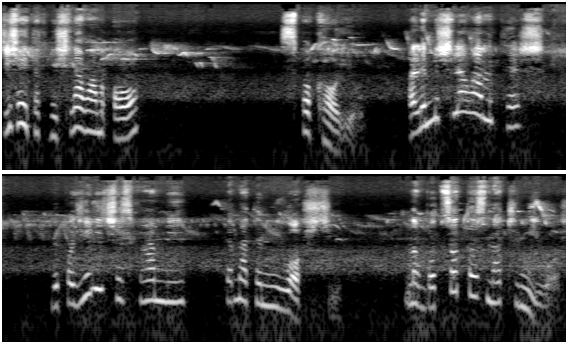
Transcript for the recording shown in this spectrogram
Dzisiaj tak myślałam o spokoju, ale myślałam też, by podzielić się z Wami tematem miłości. No bo co to znaczy miłość?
